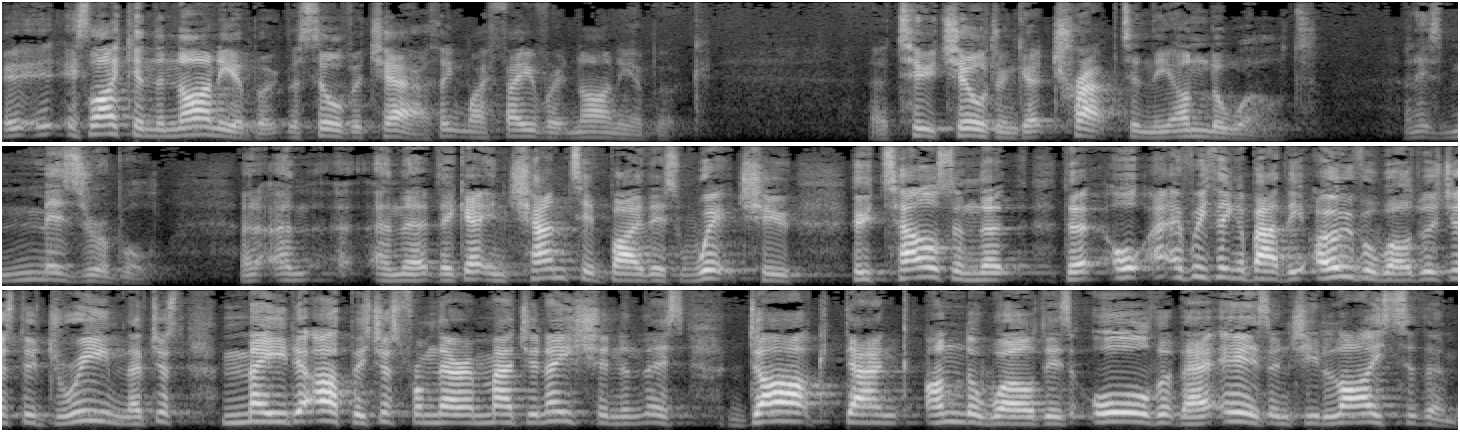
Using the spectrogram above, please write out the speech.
It's like in the Narnia book, The Silver Chair, I think my favorite Narnia book. Uh, two children get trapped in the underworld, and it's miserable. And, and, and they get enchanted by this witch who, who tells them that, that all, everything about the overworld was just a dream. They've just made it up. It's just from their imagination. And this dark, dank underworld is all that there is. And she lies to them.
